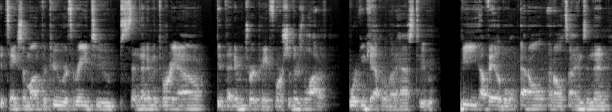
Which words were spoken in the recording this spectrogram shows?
It takes a month or two or three to send that inventory out, get that inventory paid for. So there's a lot of working capital that has to be available at all at all times, and then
